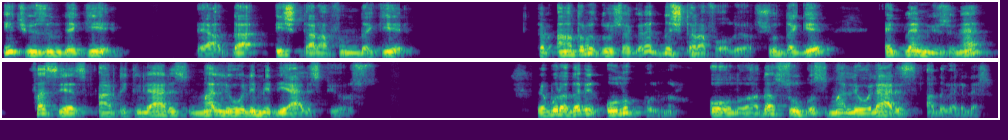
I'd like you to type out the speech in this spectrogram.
iç yüzündeki veya da iç tarafındaki tabi anatomik duruşa göre dış tarafı oluyor. Şuradaki eklem yüzüne facies articularis malleoli medialis diyoruz. Ve burada bir oluk bulunur. O oluğa da sulcus malleolaris adı verilir.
